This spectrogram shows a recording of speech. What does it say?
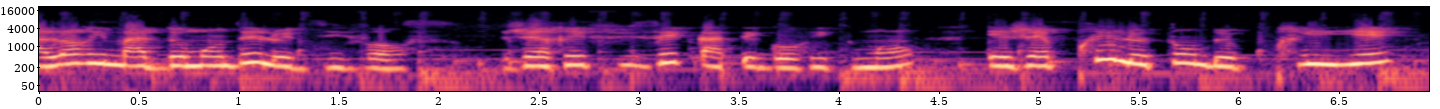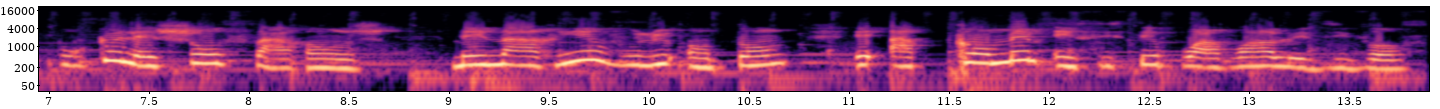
Alors il m'a demandé le divorce. J'ai refusé catégoriquement et j'ai pris le temps de prier pour que les choses s'arrangent. Mais il n'a rien voulu entendre et a quand même insisté pour avoir le divorce.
